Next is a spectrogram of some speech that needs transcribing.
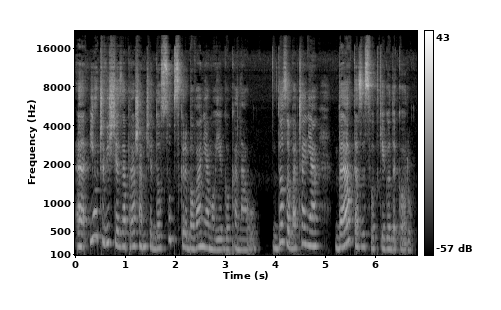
E, I oczywiście zapraszam Cię do subskrybowania mojego kanału. Do zobaczenia. Beata ze Słodkiego Dekoru.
